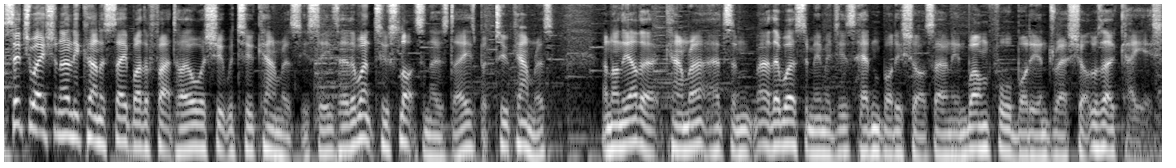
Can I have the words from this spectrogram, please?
situation only kind of saved by the fact I always shoot with two cameras. You see, so there weren't two slots in those days, but two cameras. And on the other camera, had some. Uh, there were some images, head and body shots only, and one full body and dress shot. It was okay-ish.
